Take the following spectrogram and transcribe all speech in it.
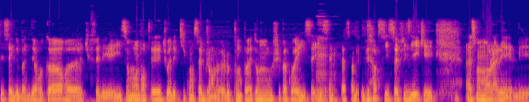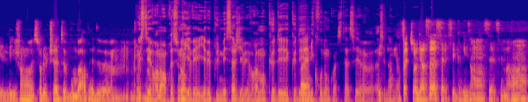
essayes de battre des records, euh, tu fais des. Ils ont inventé, tu vois, des petits concepts genre le, le pompadon ou je sais pas quoi. Ils s'aiment mmh. à faire des exercices physiques et à ce moment-là, les, les, les, gens sur le chat bombardaient de. Oui, c'était vraiment impressionnant. Il y avait, il y avait plus de messages, il y avait vraiment que des, que des microdons, quoi. C'était assez, euh, assez dingue. En fait, tu regardes ça, c'est assez grisant, c'est assez marrant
